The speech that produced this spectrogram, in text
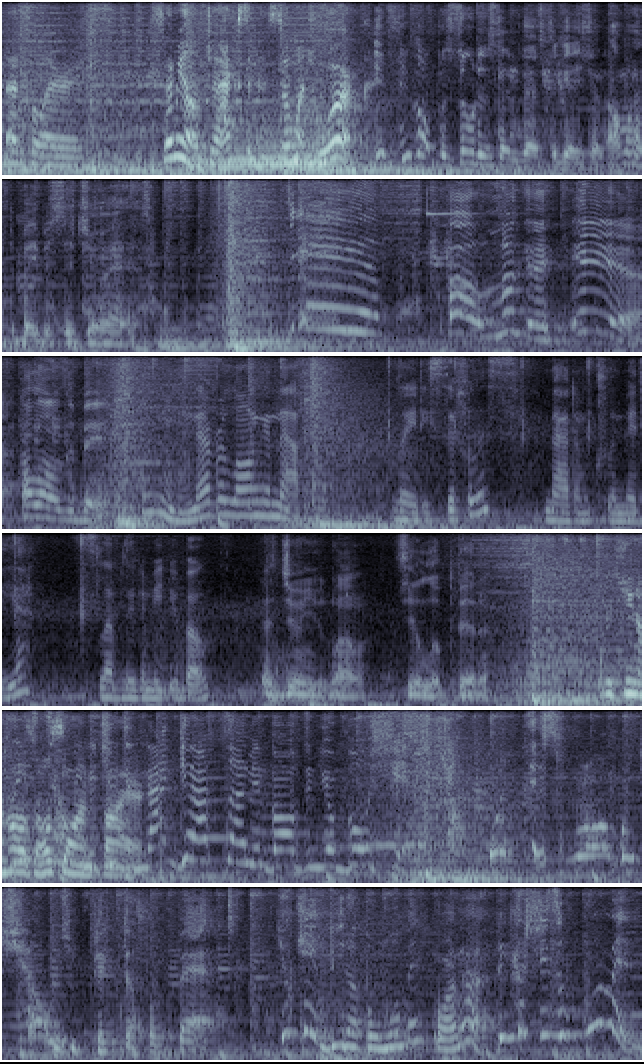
That's hilarious. Samuel Jackson is so much work. If you gonna pursue this investigation, I'm gonna have to babysit your ass. Damn! Oh, look at here. How long's it been? Hmm, never long enough. Lady Syphilis, Madam Chlamydia. It's lovely to meet you both. That's Junior's mama. She a little bitter. Regina Hall's also on fire. not get our son involved in your bullshit. What is wrong with you? She picked up a bat. You can't beat up a woman. Why not? Because she's a woman.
